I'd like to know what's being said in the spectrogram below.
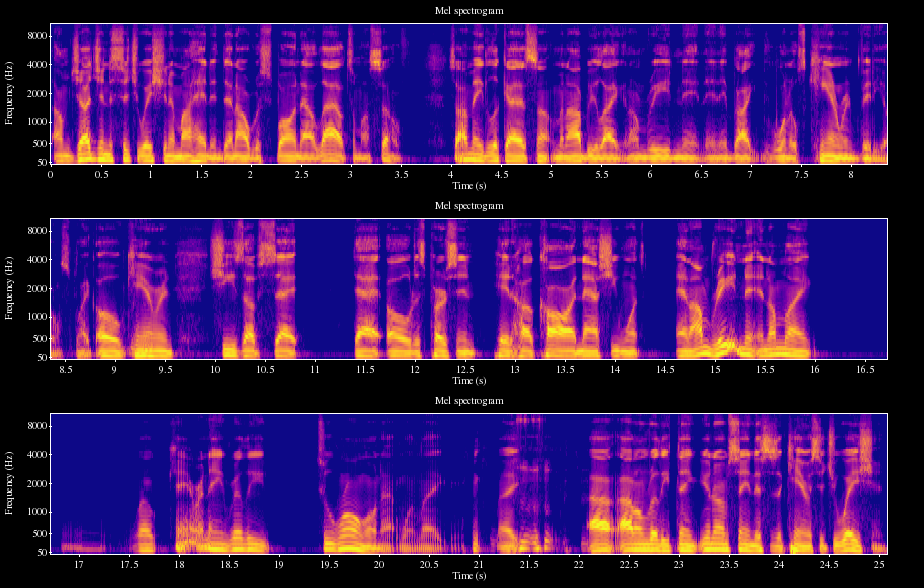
I'm judging the situation in my head and then I'll respond out loud to myself. So I may look at something and I'll be like, and I'm reading it, and it be like one of those Karen videos, like, oh, mm-hmm. Karen, she's upset that oh, this person hit her car and now she wants, and I'm reading it and I'm like, well, Karen ain't really too wrong on that one. Like, like I, I don't really think, you know what I'm saying, this is a Karen situation.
